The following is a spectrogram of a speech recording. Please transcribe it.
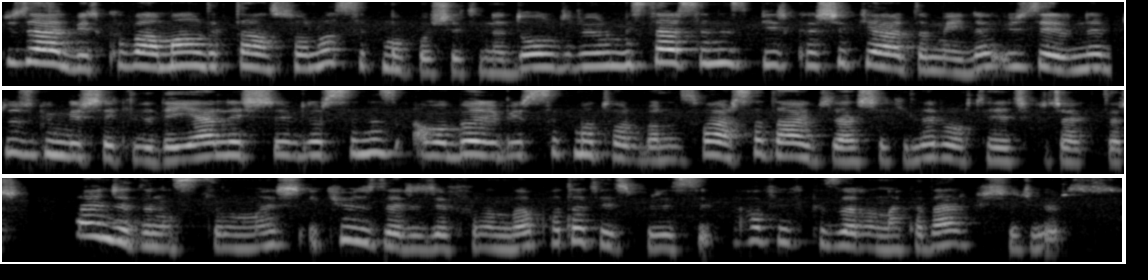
güzel bir kıvam aldıktan sonra sıkma poşetine dolduruyorum. İsterseniz bir kaşık yardımıyla üzerine düzgün bir şekilde de yerleştirebilirsiniz ama böyle bir sıkma torbanız varsa daha güzel şekiller ortaya çıkacaktır. Önceden ısıtılmış 200 derece fırında patates püresi hafif kızarana kadar pişiriyoruz.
